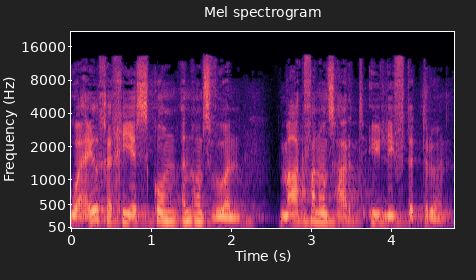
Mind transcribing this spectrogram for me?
O Heilige Gees, kom in ons woon. Maak van ons hart u liefde troon.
